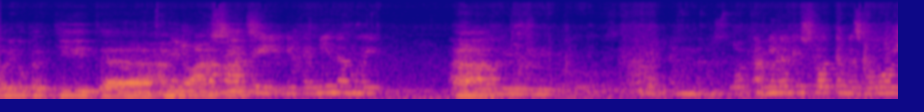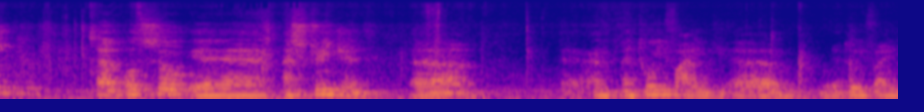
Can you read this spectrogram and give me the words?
oligopeptide, uh, amino acids. Багатий вітамінами, А. ем, амінокислотами, зволоженням. And also uh, astringent uh, and, and tonifying, um, tonifying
